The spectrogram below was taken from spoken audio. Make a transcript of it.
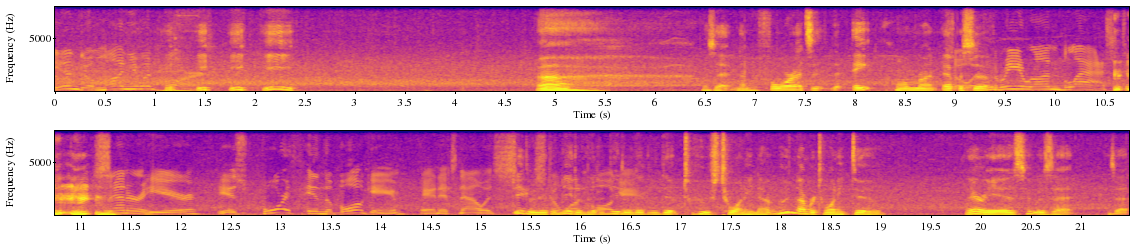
Into Monument Park. Ah, was that number four? That's a, the eight home run So a episode. three-run blast center here is fourth in the ball game, and it's now a six to one ball game. Who's twenty now? Who's number twenty-two? There he is. Who is that? Is that?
